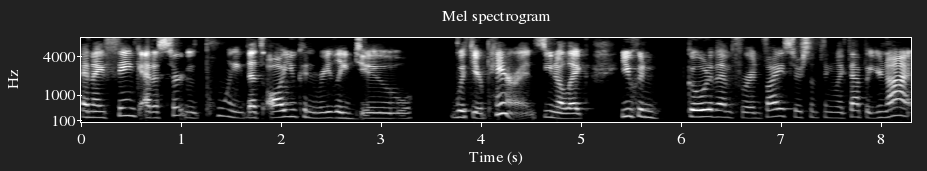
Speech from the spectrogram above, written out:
And I think at a certain point, that's all you can really do with your parents. You know, like you can go to them for advice or something like that, but you're not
